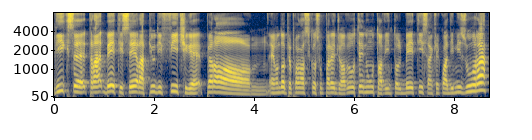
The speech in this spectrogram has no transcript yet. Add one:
L'X tra Betis era più difficile, però mh, era un doppio pronostico sul pareggio, avevo tenuto, ha vinto il Betis anche qua di misura.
